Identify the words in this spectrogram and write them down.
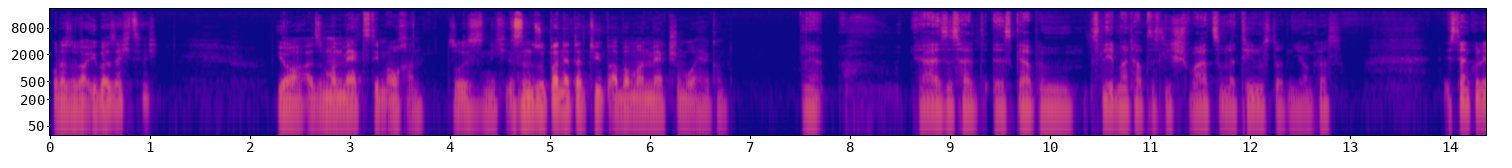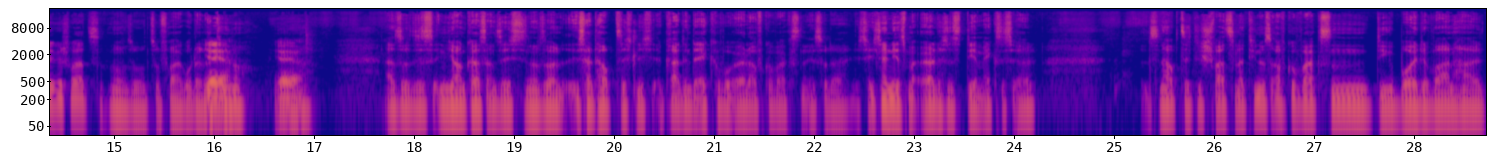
oder sogar über 60. Ja, also man merkt es dem auch an. So ist es nicht. Ist ein super netter Typ, aber man merkt schon, wo er herkommt. Ja. Ja, es ist halt, es gab im, das Leben hat hauptsächlich Schwarz und Latinos dort in Yonkers. Ist dein Kollege schwarz? Nur so zur Frage. Oder Ja, ja. Latino? Ja, ja. Also das ist in Yonkers an sich ist halt hauptsächlich, gerade in der Ecke, wo Earl aufgewachsen ist, oder ich, ich nenne jetzt mal Earl, das ist DMX ist Earl. Es sind hauptsächlich schwarze Latinos aufgewachsen. Die Gebäude waren halt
